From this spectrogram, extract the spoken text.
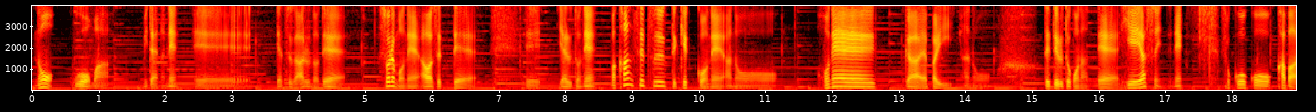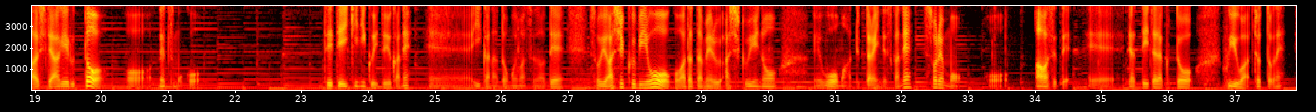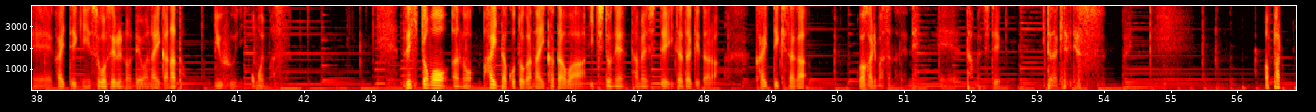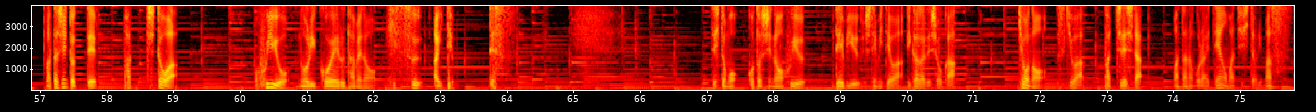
のウォーマーみたいなね、えー、やつがあるので、それもね、合わせて、えー、やるとね、まあ、関節って結構ね、あのー、骨がやっぱり、あのー、出てるとこなんで、冷えやすいんでね、そこをこうカバーしてあげると、熱もこう、出ていきにくいというかね、えー、いいかなと思いますので、そういう足首をこう温める足首のウォーマーって言ったらいいんですかね。それも合わせて、えー、やっていただくと、冬はちょっとね、えー、快適に過ごせるのではないかなというふうに思います。ぜひとも、あの、履いたことがない方は、一度ね、試していただけたら、快適さがわかりますのでね、えー、試していただきたいです。はいまあ、パ私にとってパッチとは冬を乗り越えるための必須アイテムです。ぜひとも今年の冬デビューしてみてはいかがでしょうか。今日の好きはパッチでした。またのご来店お待ちしております。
